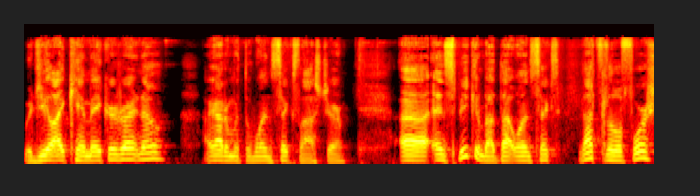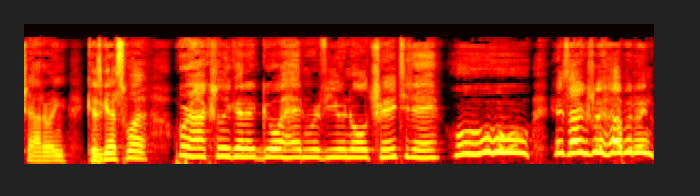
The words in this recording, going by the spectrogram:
Would you like Cam Akers right now? I got him with the one six last year. Uh, and speaking about that one six, that's a little foreshadowing because guess what? We're actually gonna go ahead and review an old trade today. Oh, it's actually happening.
